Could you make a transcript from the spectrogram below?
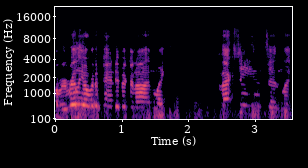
are we really over the pandemic or not? And like, vaccines and like,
